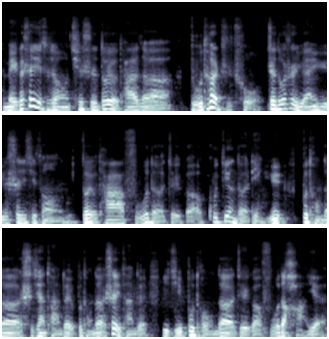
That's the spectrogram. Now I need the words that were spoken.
每个设计系统其实都有它的。独特之处，这都是源于设计系统都有它服务的这个固定的领域，不同的实现团队、不同的设计团队以及不同的这个服务的行业，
